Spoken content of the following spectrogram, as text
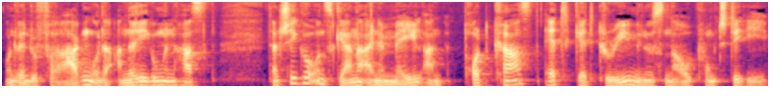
und wenn du Fragen oder Anregungen hast, dann schicke uns gerne eine Mail an podcast at getgreen-now.de.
